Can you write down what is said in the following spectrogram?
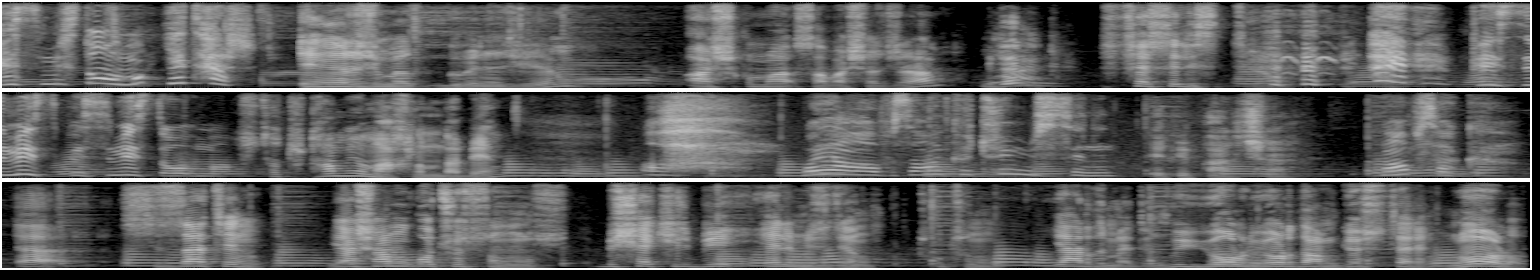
Pesimist olma yeter. Enerjime güveneceğim. Aşkıma savaşacağım. Bir de Yani. fesilist. Pesimist, pesimist olma. işte tutamıyorum aklımda ben. Bayağı hafızan kötüymüş senin. E, bir parça. Ne yapsak? Ya siz zaten yaşam koçusunuz. Bir şekil bir elimizden tutun, yardım edin. Bir yol yordam gösterin. Ne olur.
